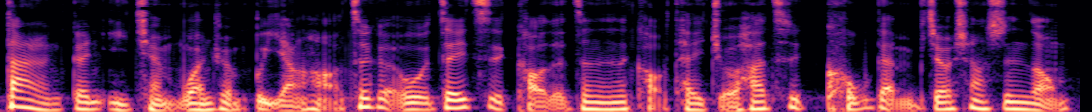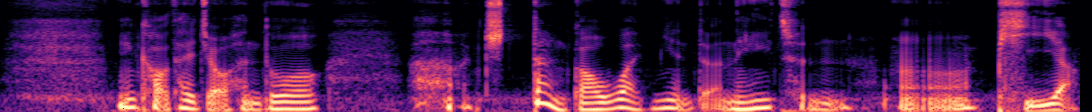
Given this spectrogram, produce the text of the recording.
当然跟以前完全不一样哈。这个我这一次烤的真的是烤太久，它是口感比较像是那种，你烤太久，很多蛋糕外面的那一层嗯皮呀，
